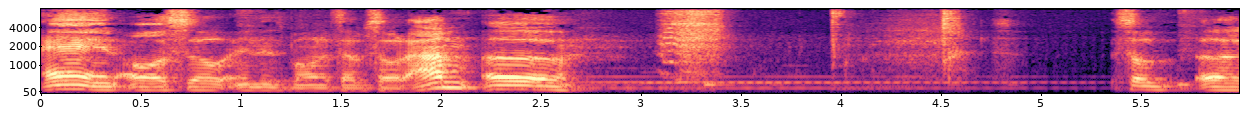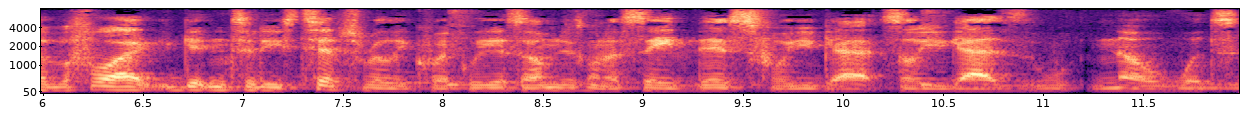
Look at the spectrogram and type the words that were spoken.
and also in this bonus episode, I'm uh so uh, before I get into these tips really quickly, so I'm just gonna say this for you guys, so you guys know what's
